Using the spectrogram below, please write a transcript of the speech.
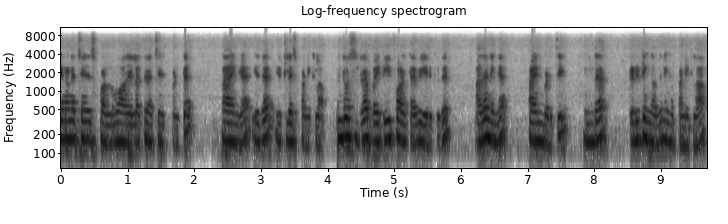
என்னென்ன சேஞ்சஸ் பண்ணணுமோ அதை எல்லாத்தையும் நான் சேஞ்ச் பண்ணிட்டு நான் இங்கே இதை யூட்டிலைஸ் பண்ணிக்கலாம். விண்டோஸில் பை டிஃபால்ட்டாகவே இருக்குது. அதை நீங்கள் பயன்படுத்தி இந்த எடிட்டிங் வந்து நீங்கள் பண்ணிக்கலாம்.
